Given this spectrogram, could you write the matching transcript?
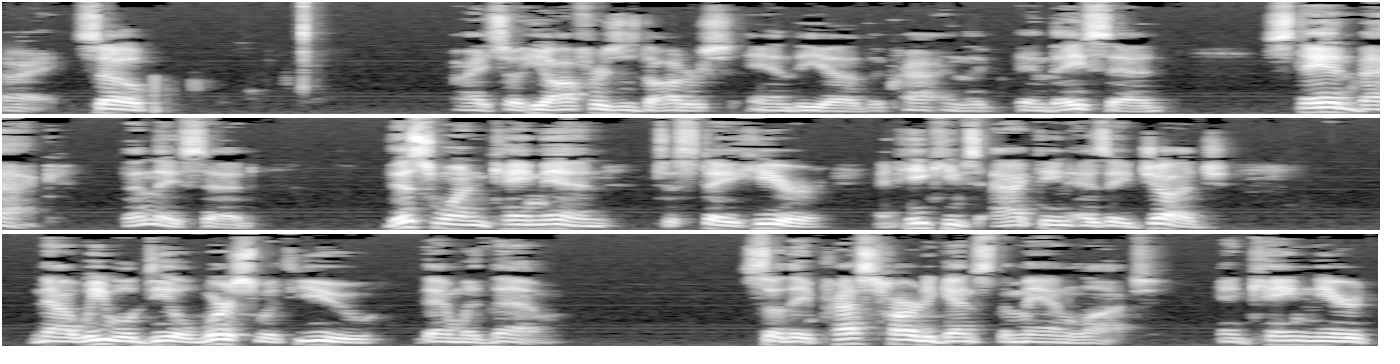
all right. So, all right. So he offers his daughters, and the uh, the crowd, and the and they said, "Stand back." Then they said, "This one came in to stay here, and he keeps acting as a judge. Now we will deal worse with you than with them." So they pressed hard against the man Lot, and came near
